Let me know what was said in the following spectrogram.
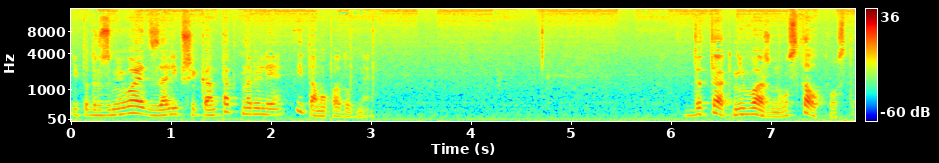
и подразумевает залипший контакт на реле и тому подобное. Да так, неважно, устал просто.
